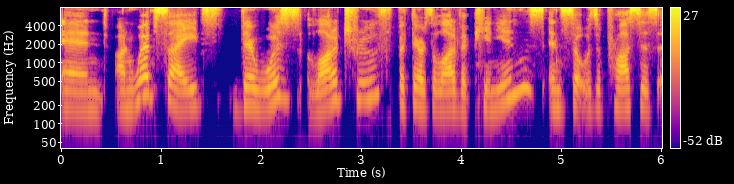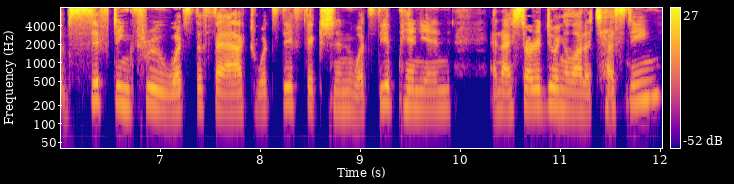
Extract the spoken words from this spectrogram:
and on websites there was a lot of truth, but there was a lot of opinions, and so it was a process of sifting through what's the fact, what's the fiction, what's the opinion, and I started doing a lot of testing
